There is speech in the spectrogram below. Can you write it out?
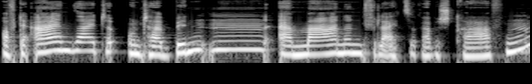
Auf der einen Seite unterbinden, ermahnen, vielleicht sogar bestrafen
